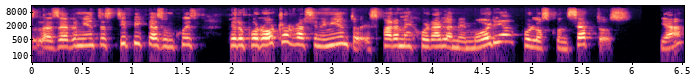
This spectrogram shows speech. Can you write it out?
las herramientas típicas, un quiz, pero por otro razonamiento, es para mejorar la memoria por los conceptos, ¿ya?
